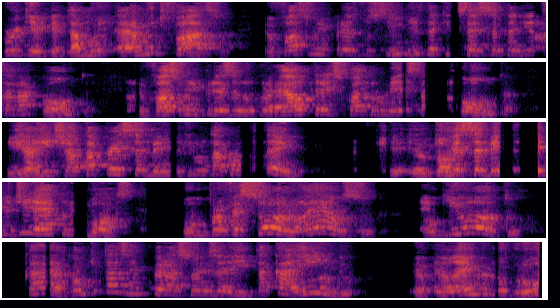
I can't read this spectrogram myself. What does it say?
Por quê? Porque tá muito, era muito fácil. Eu faço uma empresa do Simples, daqui de 60 dias está na conta. Eu faço uma empresa no Real, 3, 4 meses está na conta. E já, a gente já está percebendo que não está acontecendo. Eu estou recebendo direto no inbox. O professor, o Elcio, o Guioto, cara, como que tá as recuperações aí? Tá caindo? Eu, eu lembro no grupo,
